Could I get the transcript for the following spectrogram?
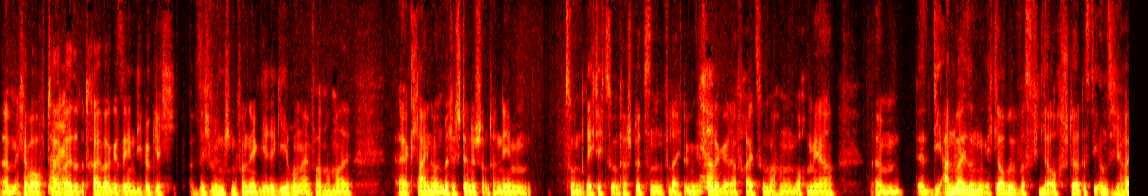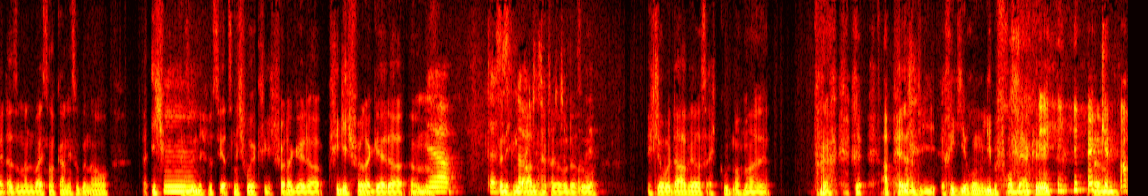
Ähm, ich habe auch Nein. teilweise Betreiber gesehen, die wirklich sich wünschen, von der Regierung einfach nochmal äh, kleine und mittelständische Unternehmen zu, richtig zu unterstützen, vielleicht irgendwie Ja. Fördergelder freizumachen, noch mehr. Ähm, die Anweisung, ich glaube, was viele auch stört, ist die Unsicherheit. Also man weiß noch gar nicht so genau. Ich Mhm. persönlich wüsste jetzt nicht, woher kriege ich Fördergelder. Kriege ich Fördergelder? Ähm, Ja, wenn ich einen Laden das hätte oder so. Ich glaube, da wäre es echt gut nochmal Appell an die Regierung, liebe Frau Merkel, ähm, genau.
